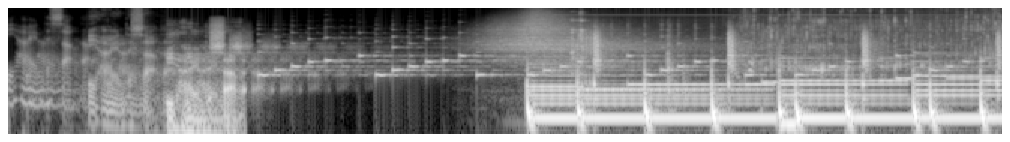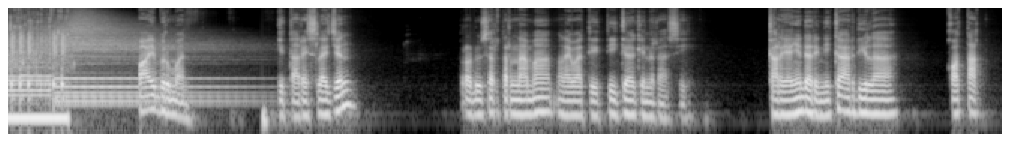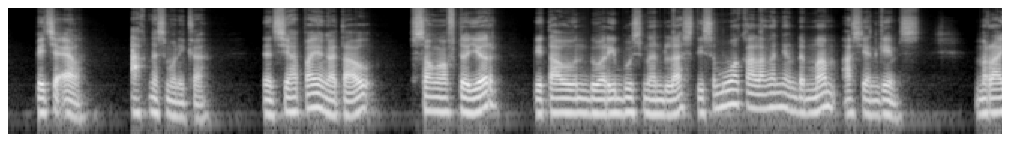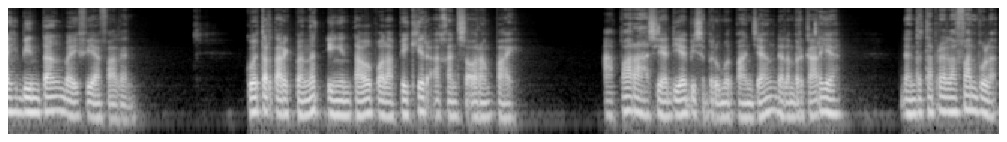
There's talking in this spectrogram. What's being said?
Behind the Sound. Behind the Sound. Pai Burman, gitaris legend, produser ternama melewati tiga generasi. Karyanya dari Nika Ardila, Kotak, BCL, Agnes Monica, dan siapa yang nggak tahu Song of the Year di tahun 2019 di semua kalangan yang demam Asian Games, meraih bintang by Via Valen. Gue tertarik banget ingin tahu pola pikir akan seorang Pai. Apa rahasia dia bisa berumur panjang dalam berkarya dan tetap relevan pula?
